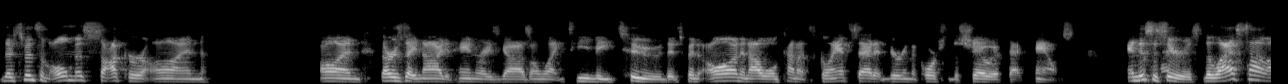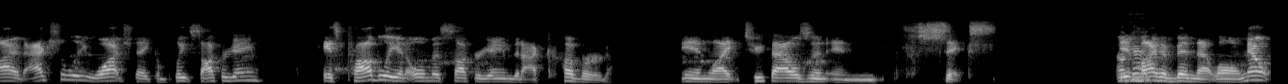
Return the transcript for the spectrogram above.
there's been some Ole Miss soccer on on Thursday night at Hand Raise Guys on like TV two that's been on, and I will kind of glance at it during the course of the show if that counts. And this is serious. The last time I have actually watched a complete soccer game it's probably an Ole Miss soccer game that I covered in like 2006. Okay. It might have been that long. Now,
